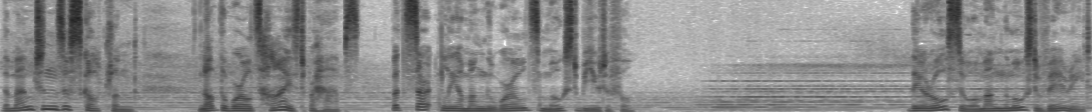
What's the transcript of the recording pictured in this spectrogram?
The mountains of Scotland, not the world's highest perhaps, but certainly among the world's most beautiful. They are also among the most varied,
